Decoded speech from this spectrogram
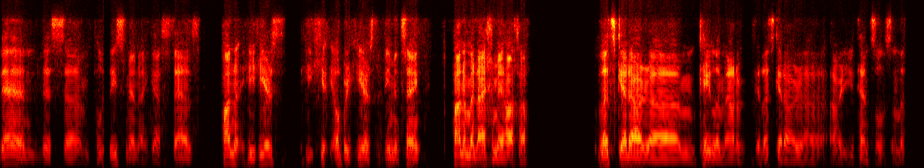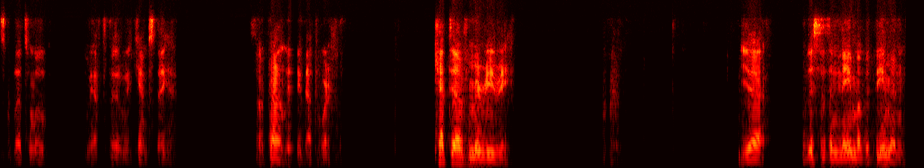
then this um, policeman, I guess, says, he hears, he overhears the demon saying, let's get our um, kalim out of it. Let's get our uh, our utensils and let's let's move. We have to. We can't stay here. So apparently that worked. Ketev Meriri. Yeah, this is the name of a demon.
